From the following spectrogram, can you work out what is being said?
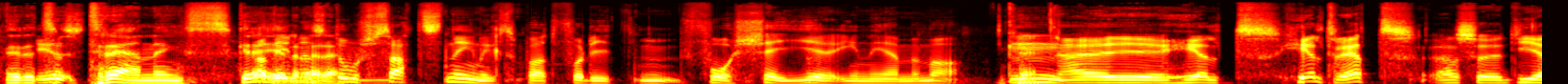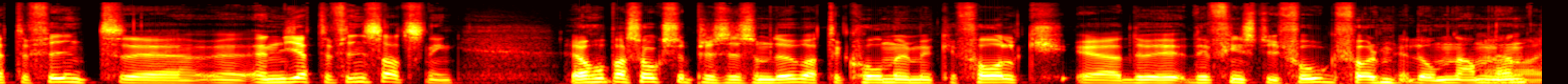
är det, det är, träningsgrej? Ja, det är en stor satsning liksom, på att få, dit, få tjejer in i MMA. Okay. Mm, nej, helt, helt rätt. Alltså ett jättefint, en jättefin satsning. Jag hoppas också precis som du att det kommer mycket folk. Eh, det, det finns det ju fog för med de namnen. Ja,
